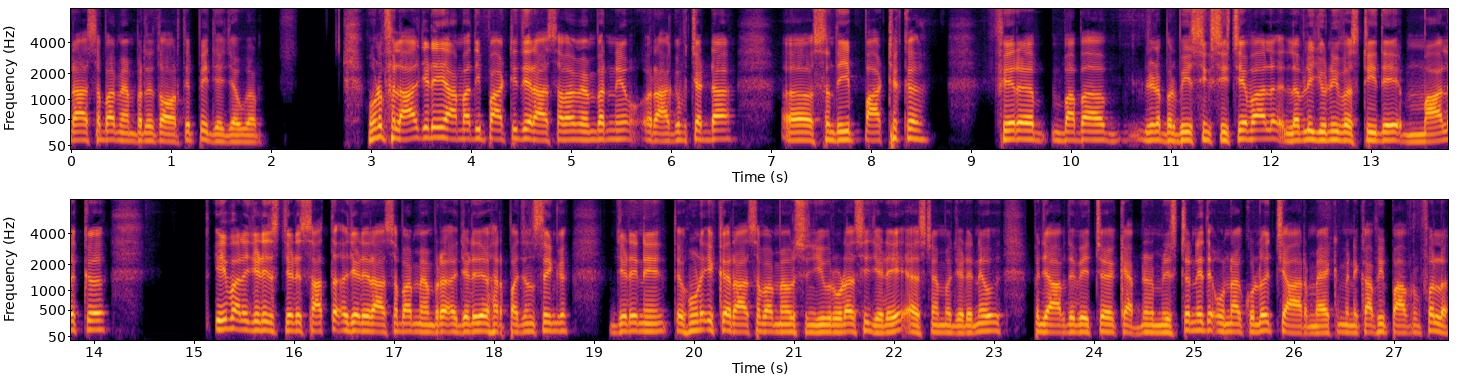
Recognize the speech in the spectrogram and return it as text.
ਰਾਜ ਸਭਾ ਮੈਂਬਰ ਦੇ ਤੌਰ ਤੇ ਭੇਜਿਆ ਜਾਊਗਾ? ਹੁਣ ਫਿਲਹਾਲ ਜਿਹੜੇ ਆਮ ਆਦਮੀ ਪਾਰਟੀ ਦੇ ਰਾਜ ਸਭਾ ਮੈਂਬਰ ਨੇ ਉਹ ਰਾਘਵ ਚੱਡਾ ਸੰਦੀਪ ਪਾਠਕ, ਫਿਰ ਬਾਬਾ ਜਿਹੜਾ ਬਲਬੀਰ ਸਿੰਘ ਸੀਚੇਵਾਲ, ਲਵਲੀ ਯੂਨੀਵਰਸਿਟੀ ਦੇ ਮਾਲਕ ਇਹ ਵਾਲੇ ਜਿਹੜੇ ਜਿਹੜੇ ਸੱਤ, ਜਿਹੜੇ ਰਾਜ ਸਭਾ ਮੈਂਬਰ, ਜਿਹੜੇ ਹਰਭਜਨ ਸਿੰਘ ਜਿਹੜੇ ਨੇ, ਤੇ ਹੁਣ ਇੱਕ ਰਾਜ ਸਭਾ ਮੈਂਬਰ ਸੰਜੀਵ ਅਰੋੜਾ ਸੀ, ਜਿਹੜੇ ਇਸ ਟਾਈਮ ਜਿਹੜੇ ਨੇ ਉਹ ਪੰਜਾਬ ਦੇ ਵਿੱਚ ਕੈਬਨਿਟ ਮਿਨਿਸਟਰ ਨੇ, ਤੇ ਉਹਨਾਂ ਕੋਲ ਚਾਰ ਮਹਿਕਮੇ ਨੇ, ਕਾਫੀ ਪਾਵਰਫੁਲ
